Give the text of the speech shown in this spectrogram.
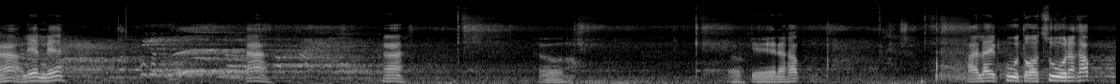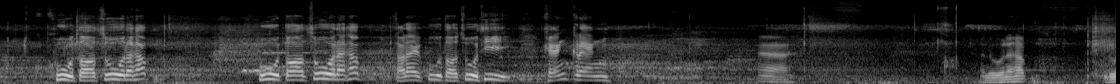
อ้าวเล่นดิอ่าอ่าโอโอเคนะครับอะไรคู่ต่อสู้นะครับ คู่ต่อสู้นะครับ คู่ต่อสู้นะครับเขาได้คู่ต่อสู้ที่แข็งแกร่งอ่ามาดูนะครับ ดู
